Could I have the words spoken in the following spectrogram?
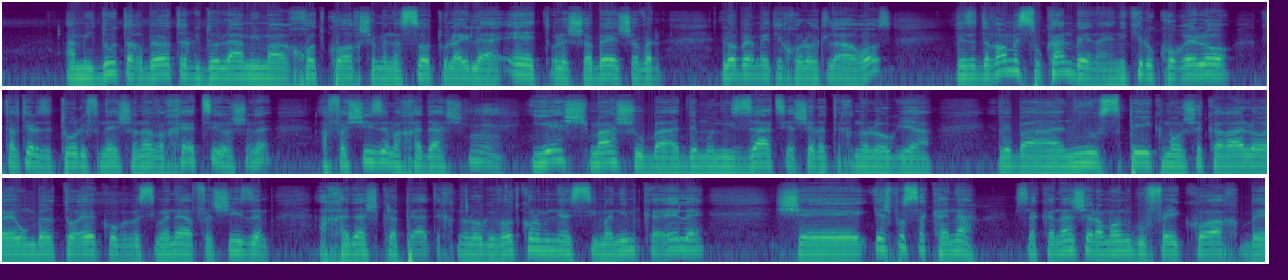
עמידות הרבה יותר גדולה ממערכות כוח שמנסות אולי להאט או לשבש, אבל לא באמת יכולות להרוס. וזה דבר מסוכן בעיניי. אני כאילו קורא לו, כתבתי על זה טור לפני שנה וחצי או שנה, הפשיזם החדש. Hmm. יש משהו בדמוניזציה של הטכנולוגיה ובניו ספיק, כמו שקרא לו אה, אומברטו אקו, ובסימני הפשיזם החדש כלפי הטכנולוגיה, ועוד כל מיני סימנים כאלה, שיש פה סכנה, סכנה של המון גופי כוח ב...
